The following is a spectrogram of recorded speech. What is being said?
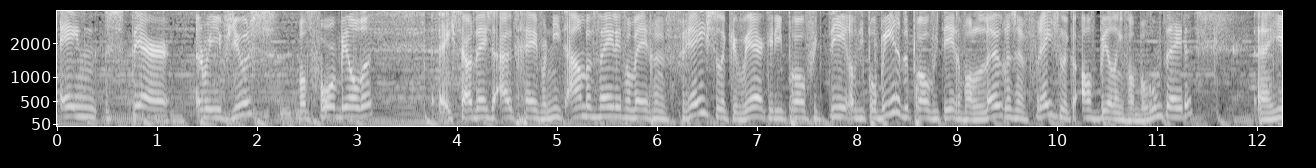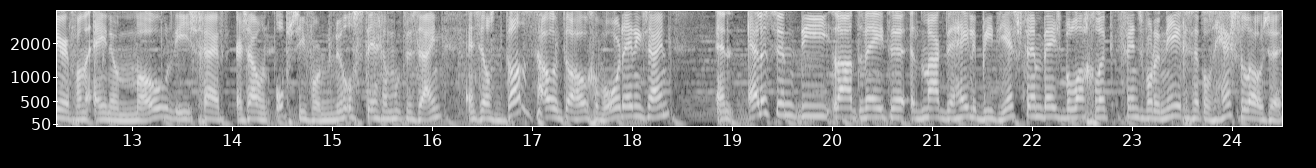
één ster reviews. Wat voorbeelden. Ik zou deze uitgever niet aanbevelen vanwege hun vreselijke werken die profiteren of die proberen te profiteren van leugens en vreselijke afbeelding van beroemdheden. Eh, hier van ene Mo, die schrijft... er zou een optie voor nul sterren moeten zijn. En zelfs dat zou een te hoge beoordeling zijn. En Allison die laat weten, het maakt de hele BTS-fanbase belachelijk. Fans worden neergezet als hersenloze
